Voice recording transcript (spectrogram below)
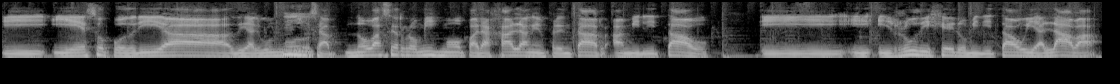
Y, y eso podría, de algún modo, o sea, no va a ser lo mismo para Haaland enfrentar a Militao y, y, y Rudiger o Militao y Alaba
